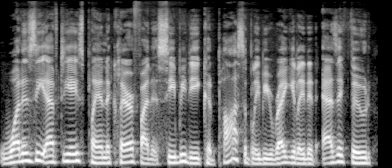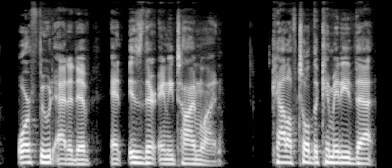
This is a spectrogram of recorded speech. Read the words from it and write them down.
What is the FDA's plan to clarify that CBD could possibly be regulated as a food or food additive, and is there any timeline? Califf told the committee that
